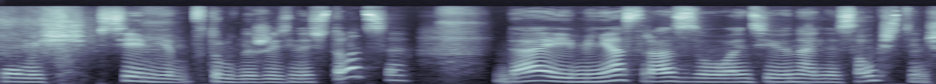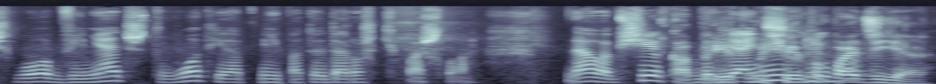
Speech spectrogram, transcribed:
помощь семьям в трудной жизненной ситуации, да, и меня сразу антиювенальное сообщество начало обвинять, что вот я не по той дорожке пошла. Да, вообще, как а бы при для этом них еще и любовь- попадья.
